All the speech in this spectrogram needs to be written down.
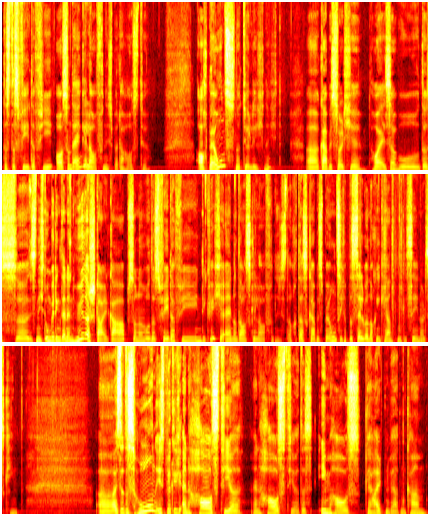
dass das Federvieh aus- und eingelaufen ist bei der Haustür. Auch bei uns natürlich, nicht? Äh, gab es solche Häuser, wo das, äh, es nicht unbedingt einen Hühnerstall gab, sondern wo das Federvieh in die Küche ein- und ausgelaufen ist. Auch das gab es bei uns. Ich habe das selber noch in Kärnten gesehen als Kind. Äh, also das Huhn ist wirklich ein Haustier, ein Haustier, das im Haus gehalten werden kann.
